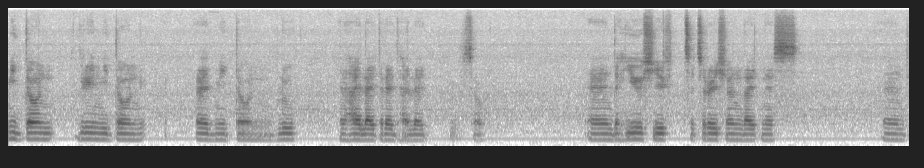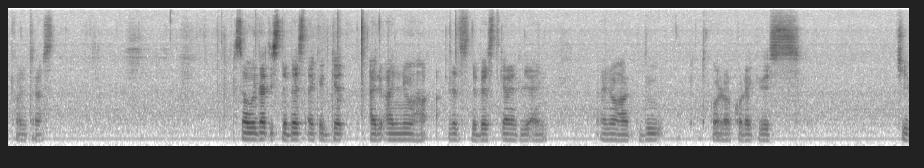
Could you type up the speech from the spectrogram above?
mid-tone green mid-tone red mid-tone blue and highlight red highlight blue so. And the hue shift saturation lightness and contrast. So that is the best I could get. I, I know how that's the best currently I, I know how to do to color correct this chip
